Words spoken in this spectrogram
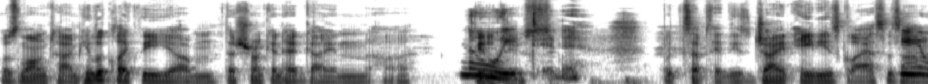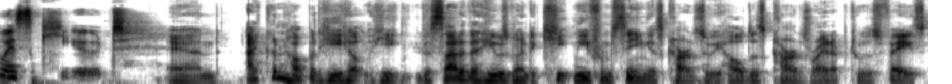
Was a long time. He looked like the um the shrunken head guy in uh No, he Beetlejuice. didn't. except he had these giant 80s glasses He was cute. and I couldn't help it. He held, he decided that he was going to keep me from seeing his cards, so he held his cards right up to his face.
